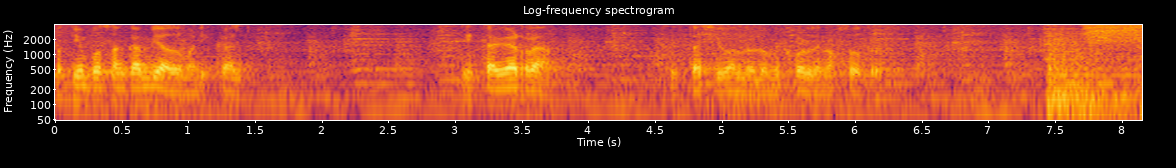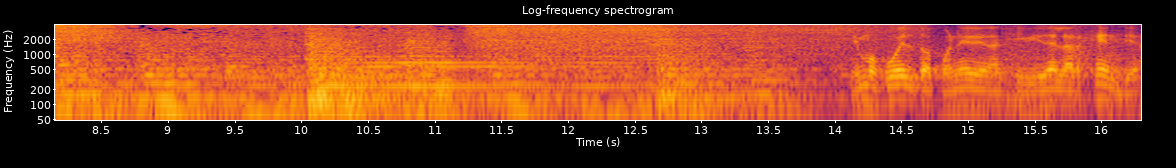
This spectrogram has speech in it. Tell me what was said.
Los tiempos han cambiado, Mariscal. Esta guerra se está llevando lo mejor de nosotros. Vuelto a poner en actividad la Argentia,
